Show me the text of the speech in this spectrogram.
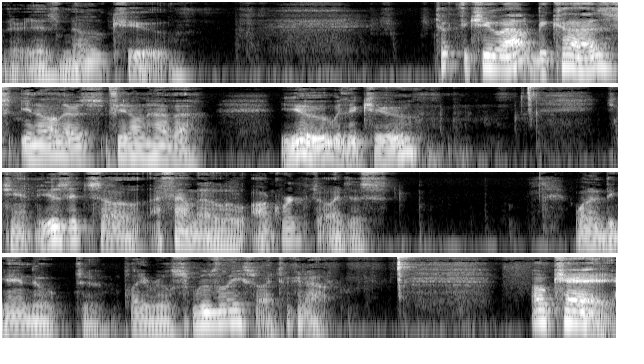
there is no Q. Took the Q out because, you know, there's, if you don't have a U with a Q, you can't use it. So I found that a little awkward. So I just wanted the game to, to play real smoothly, so I took it out. Okay,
